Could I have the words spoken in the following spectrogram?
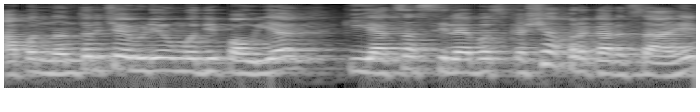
आपण नंतरच्या व्हिडिओमध्ये पाहूया की याचा सिलॅबस कशा प्रकारचा आहे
